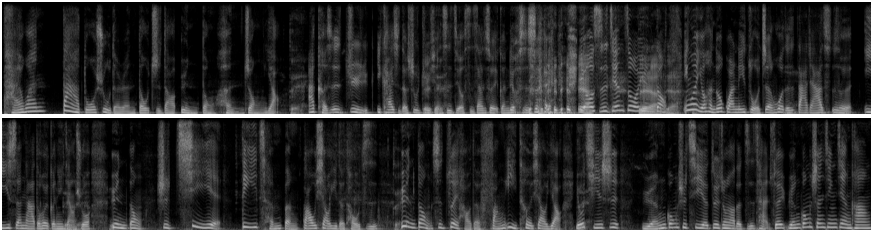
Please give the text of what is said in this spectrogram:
台湾大多数的人都知道运动很重要。对。啊，可是据一开始的数据显示，只有十三岁跟六十岁 有时间做运动，因为有很多管理佐证，或者是大家是医生啊，都会跟你讲说，运动是企业。低成本高效益的投资，运动是最好的防疫特效药。尤其是员工是企业最重要的资产，所以员工身心健康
